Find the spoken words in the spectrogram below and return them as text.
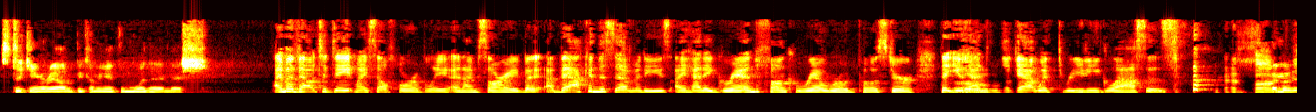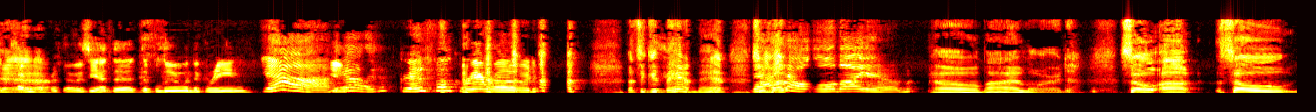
sticking around or becoming anything more than a niche. I'm about to date myself horribly, and I'm sorry, but back in the 70s, I had a Grand Funk Railroad poster that you had to Oh. look at with 3D glasses. Grand I Funk, remember, I remember those. You had the, the blue and the green. yeah, Yeah. yeah, Grand Funk Railroad. That's a good band, man. So, That's but- how old I am. oh my lord. So, uh, so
